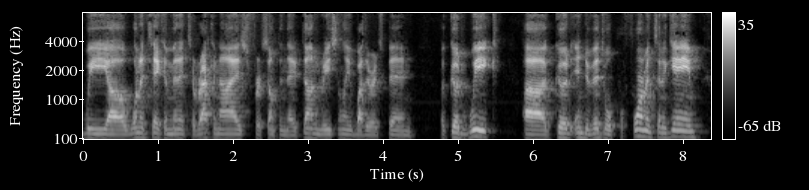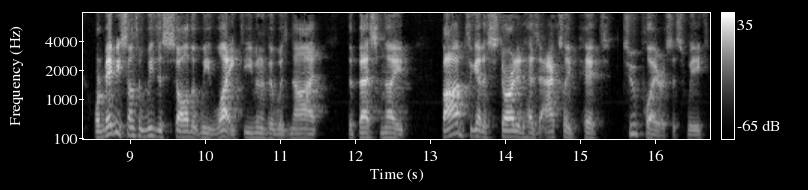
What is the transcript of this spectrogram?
we uh, want to take a minute to recognize for something they've done recently, whether it's been a good week, uh, good individual performance in a game, or maybe something we just saw that we liked, even if it was not the best night. Bob, to get us started, has actually picked two players this week.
